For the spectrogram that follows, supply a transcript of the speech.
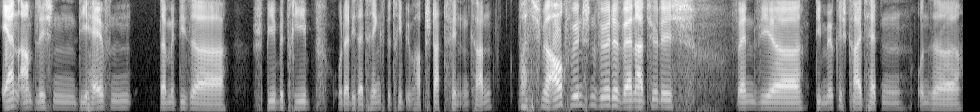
Ehrenamtlichen, die helfen, damit dieser Spielbetrieb oder dieser Trainingsbetrieb überhaupt stattfinden kann. Was ich mir auch wünschen würde, wäre natürlich, wenn wir die Möglichkeit hätten, unsere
